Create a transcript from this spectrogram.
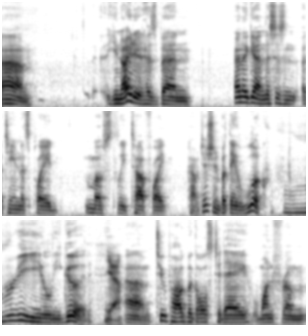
Um, United has been, and again, this isn't a team that's played mostly top flight competition, but they look really good. yeah, Um, two Pogba goals today, one from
